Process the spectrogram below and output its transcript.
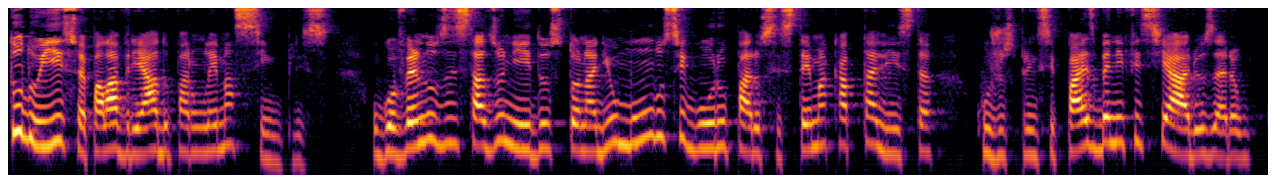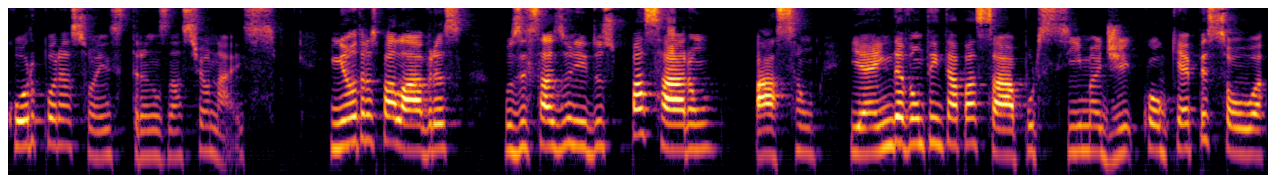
Tudo isso é palavreado para um lema simples: o governo dos Estados Unidos tornaria o mundo seguro para o sistema capitalista cujos principais beneficiários eram corporações transnacionais. Em outras palavras, os Estados Unidos passaram, passam e ainda vão tentar passar por cima de qualquer pessoa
